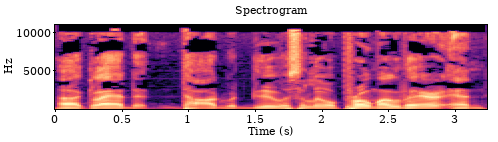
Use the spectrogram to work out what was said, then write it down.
uh, glad that Todd would do us a little promo there and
